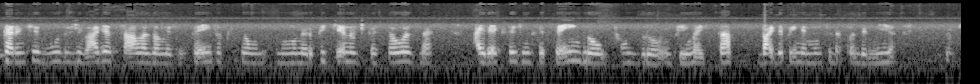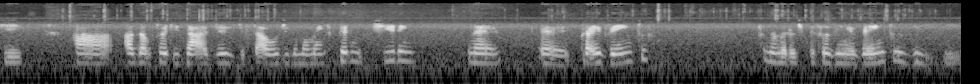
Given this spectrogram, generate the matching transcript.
garantir o uso de várias salas ao mesmo tempo, porque é um número pequeno de pessoas, né? A ideia é que seja em setembro, outubro, enfim, mas tá, vai depender muito da pandemia, do que a, as autoridades de saúde no momento permitirem né, é, para eventos, número de pessoas em eventos e, e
